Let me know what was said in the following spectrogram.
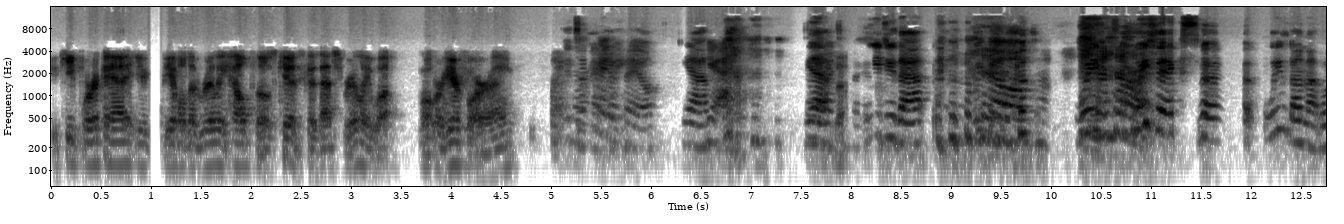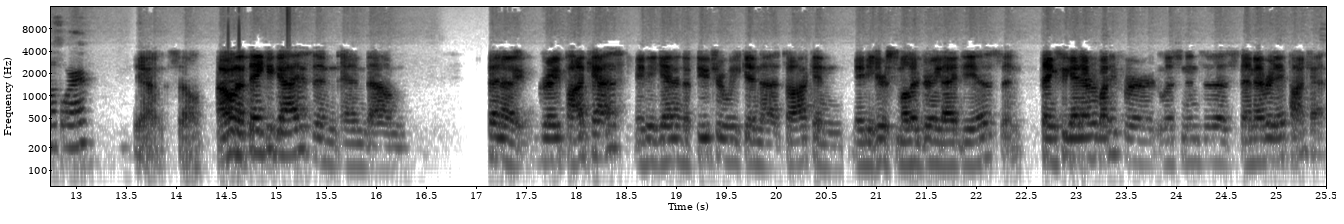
if you keep working at it, you'll be able to really help those kids because that's really what, what we're here for, right? It's okay to fail. Yeah, Yeah. yeah, we do that. We fail all the time. we, we fix, but we've done that before. Yeah. So I want to thank you guys and, and, um, it's been a great podcast. Maybe again in the future we can uh, talk and maybe hear some other great ideas. And thanks again, everybody, for listening to the STEM Everyday podcast.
